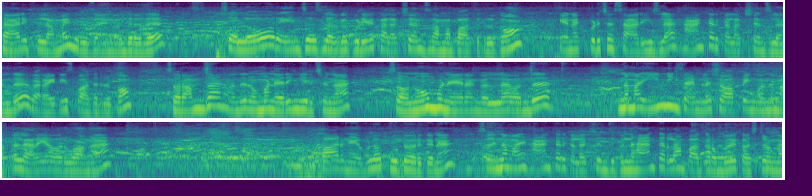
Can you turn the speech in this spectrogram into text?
saree ஃபுல்லாமல் இது டிசைன் வந்துடுது ஸோ லோ ரேஞ்சஸில் இருக்கக்கூடிய கலெக்ஷன்ஸ் நம்ம பார்த்துட்ருக்கோம். எனக்கு பிடிச்ச சாரீஸில் ஹேங்கர் கலெக்ஷன்ஸ்லேருந்து வெரைட்டிஸ் பார்த்துட்ருக்கோம். ஸோ ரம்ஜான் வந்து ரொம்ப நெருங்கிருச்சுங்க. ஸோ நோன்பு நேரங்களில் வந்து இந்த மாதிரி ஈவினிங் டைமில் ஷாப்பிங் வந்து மக்கள் நிறையா வருவாங்க. பாருங்கள் எவ்வளோ கூட்டம் இருக்குன்னு. ஸோ இந்த மாதிரி ஹேங்கர் கலெக்ஷன்ஸ் இப்போ இந்த ஹேங்கர்லாம் பார்க்க ரொம்பவே கஷ்டங்க.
